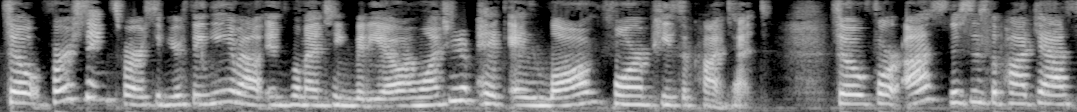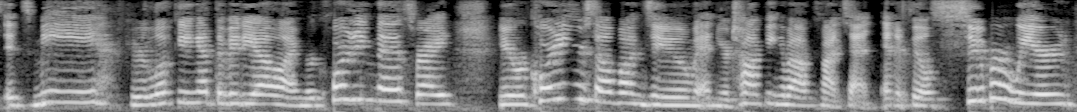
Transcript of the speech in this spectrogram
So, first things first, if you're thinking about implementing video, I want you to pick a long form piece of content. So, for us, this is the podcast. It's me. If you're looking at the video, I'm recording this, right? You're recording yourself on Zoom and you're talking about content. And it feels super weird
